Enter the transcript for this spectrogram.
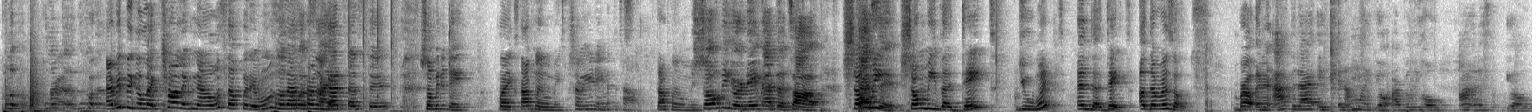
pull up, pull up the- For everything electronic now. What's up with it? When was the last time you got tested? Show me the date. Like, stop playing with me. show me your name at the top. Stop playing with me. Show me your name at the top. Show That's me, it. show me the date you went and the date of the results. Bro, and then after that, if, and I'm like, yo, I really hope, I yo,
